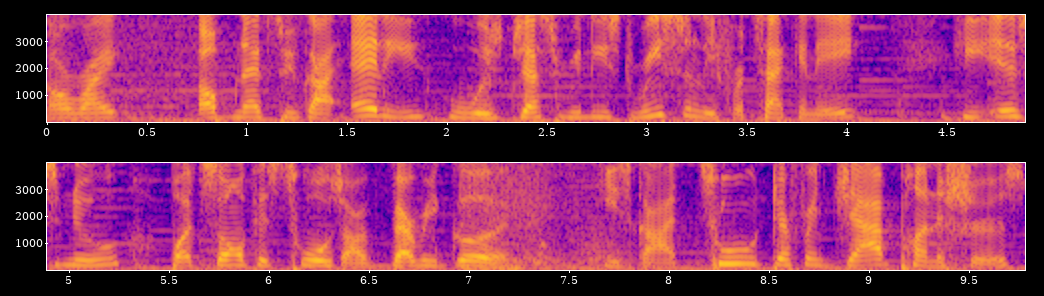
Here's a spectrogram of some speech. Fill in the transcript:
Alright, up next, we've got Eddy, who was just released recently for Tekken 8. He is new, but some of his tools are very good. He's got two different jab punishers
